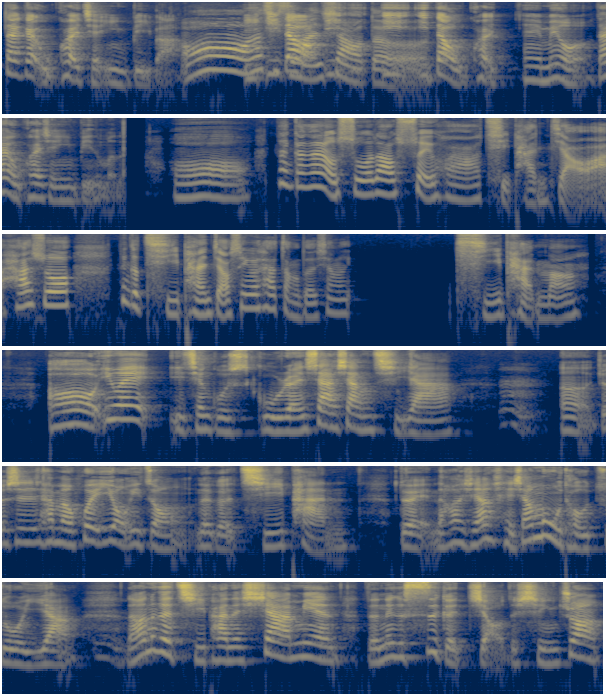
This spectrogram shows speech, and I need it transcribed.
大概五块钱硬币吧。哦，那其实蛮一一一到五块，哎，没有，大概五块钱硬币那么大。哦。那刚刚有说到碎花棋盘角啊，他说那个棋盘角是因为它长得像棋盘吗？哦，因为以前古时古人下象棋呀、嗯就是他们会用一种那个棋盘，对，然后很像很像木头桌一样，然后那个棋盘的下面的那个四个角的形状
